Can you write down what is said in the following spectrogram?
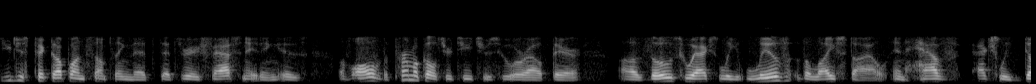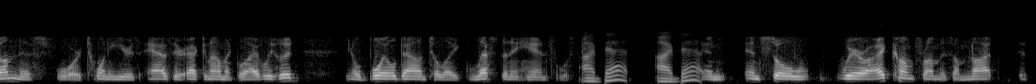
you just picked up on something that that's very fascinating is of all of the permaculture teachers who are out there uh, those who actually live the lifestyle and have actually done this for 20 years as their economic livelihood, you know, boil down to like less than a handful of people. I bet. I bet. And and so where I come from is I'm not it's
